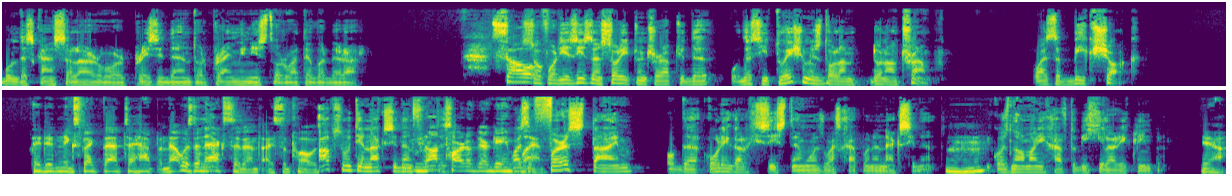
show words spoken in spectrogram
Bundeskanzler or president or prime minister or whatever there are. So, So for this reason, sorry to interrupt you, the, the situation with Donald, Donald Trump was a big shock. They didn't expect that to happen. That was an accident, I suppose. Absolutely an accident. Not part of their game was plan. the first time of the oligarchy system was what happened an accident Mhm. because normally it have to be Hillary Clinton, Yeah.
